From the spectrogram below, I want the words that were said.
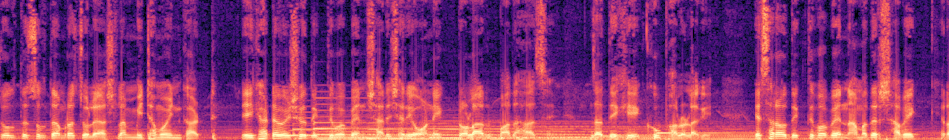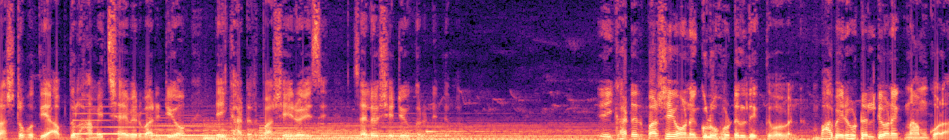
চলতে চলতে আমরা চলে আসলাম মিঠামইন ঘাট। এই ঘাটেও এসেও দেখতে পাবেন সারি সারি অনেক ট্রলার বাধা আছে, যা দেখে খুব ভালো লাগে। এছাড়াও দেখতে পাবেন আমাদের সাবেক রাষ্ট্রপতি আব্দুল হামিদ সাহেবের বাড়িটিও এই ঘাটের পাশেই রয়েছে। চাইলেও সেটিও করে নিতে পারেন। এই ঘাটের পাশেই অনেকগুলো হোটেল দেখতে পাবেন। ভাবির হোটেলটি অনেক নাম করা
